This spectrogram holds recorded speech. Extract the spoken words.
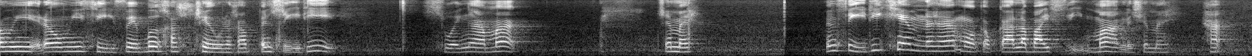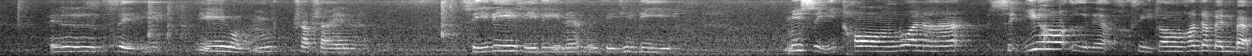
เรามีเรามีสีเฟเบอร์คัสเทลนะครับ เป็นสีที่สวยงามมาก ใช่ไหม เป็นสีที่เข้มนะฮะ เหมาะกับการระบายสีมากเลยใช่ไหมฮะ เป็นสีที่ผมชอบใช้นะ สีดีสีดีนะเป็นสีที่ดี มีสีทองด้วยนะฮะสียี่ห้ออื่นเนี่ย สีทองเขาจะเป็นแบบ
